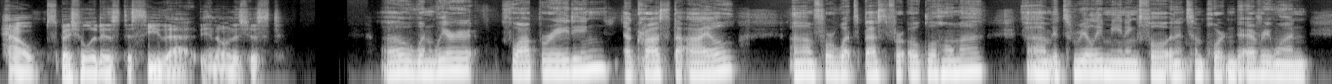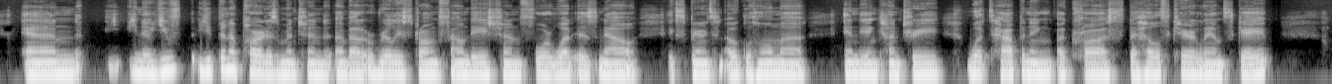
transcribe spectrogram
how special it is to see that you know and it's just oh when we're cooperating across the aisle um, for what's best for oklahoma um, it's really meaningful and it's important to everyone. And you know you've you've been a part as mentioned about a really strong foundation for what is now experienced in Oklahoma Indian country what's happening across the healthcare landscape.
